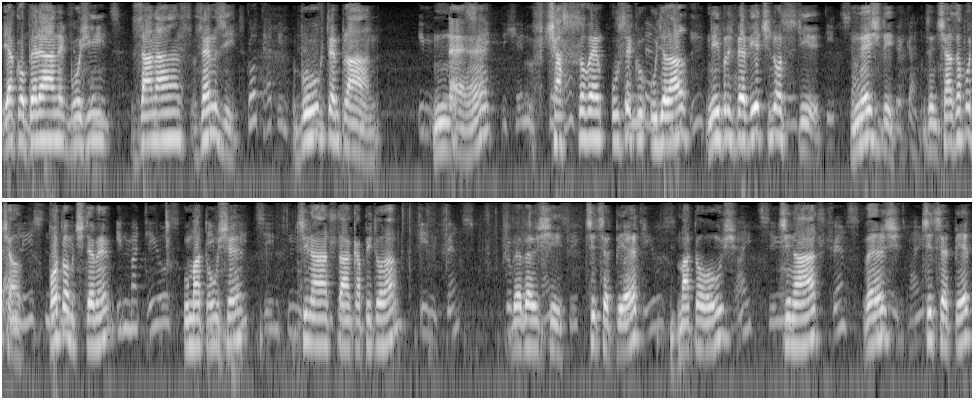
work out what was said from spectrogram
jako beránek boží za nás zemřít. Bůh ten plán ne v časovém úseku udělal, nejbrž ve věčnosti, neždy ten čas započal. Potom čteme u Matouše 13. kapitola ve verši 35, Matouš 13, verš 35,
